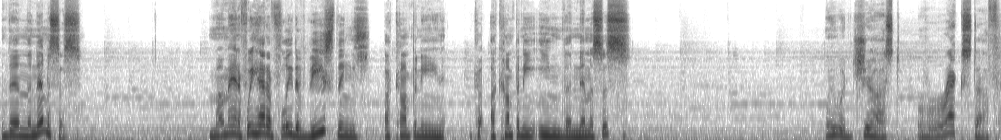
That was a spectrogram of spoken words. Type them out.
than the Nemesis. But man, if we had a fleet of these things accompanying accompanying the Nemesis, we would just wreck stuff.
